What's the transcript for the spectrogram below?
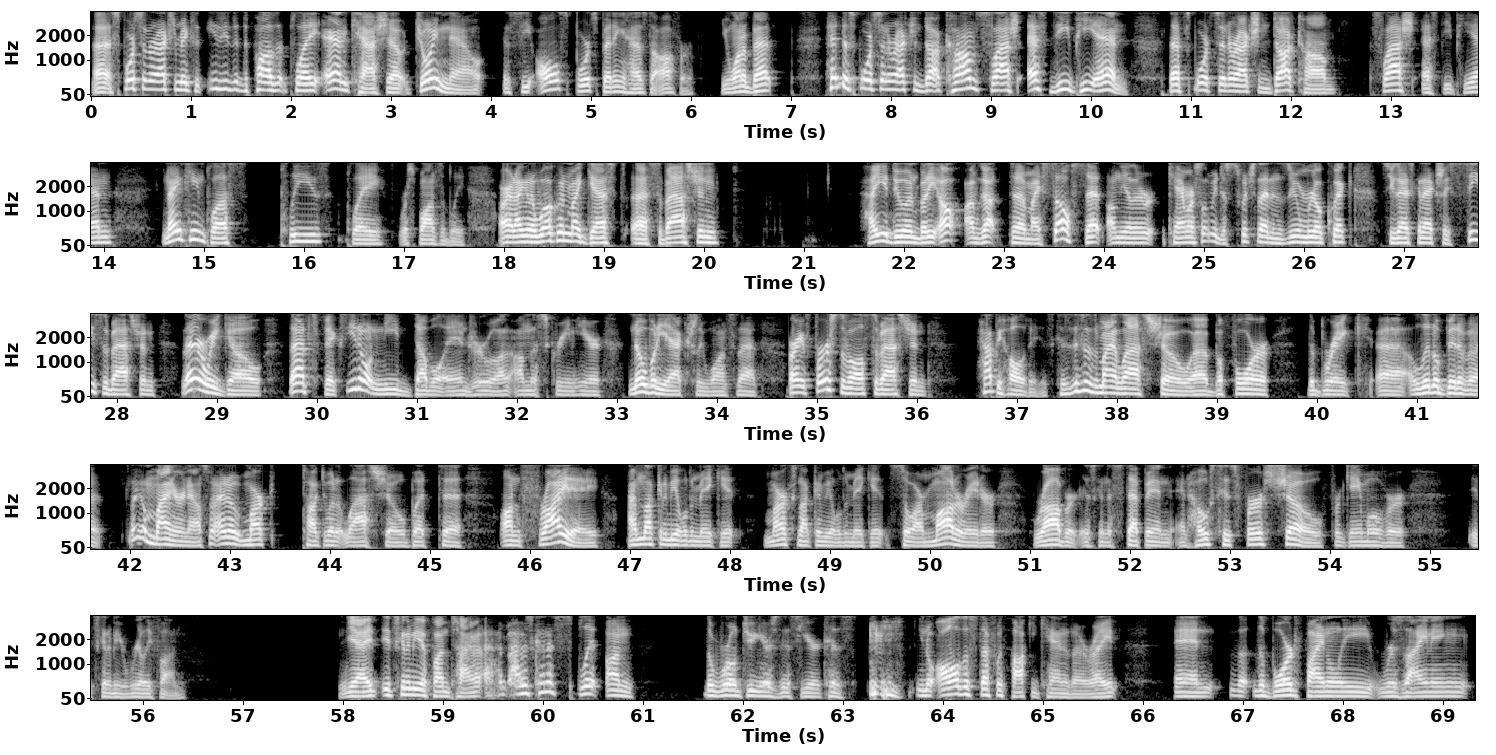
Uh, sports Interaction makes it easy to deposit, play, and cash out. Join now and see all sports betting has to offer. You want to bet? Head to sportsinteraction.com slash SDPN. That's sportsinteraction.com slash SDPN. 19 plus please play responsibly. All right, I'm going to welcome my guest, uh, Sebastian. How you doing, buddy? Oh, I've got uh, myself set on the other camera, so let me just switch that in Zoom real quick so you guys can actually see Sebastian. There we go. That's fixed. You don't need double Andrew on, on the screen here. Nobody actually wants that. All right, first of all, Sebastian, happy holidays, because this is my last show uh, before the break. Uh, a little bit of a like a minor announcement. I know Mark talked about it last show, but uh, on Friday, I'm not going to be able to make it. Mark's not going to be able to make it. So our moderator, Robert, is going to step in and host his first show for Game Over. It's going to be really fun. Yeah, it, it's going to be a fun time. I, I was kind of split on the World Juniors this year because, you know, all the stuff with Hockey Canada, right? And the, the board finally resigning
